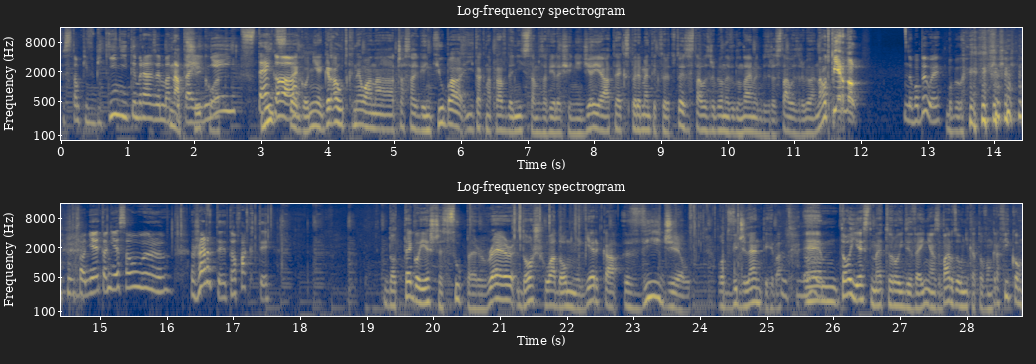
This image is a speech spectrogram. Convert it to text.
wystąpi w bikini tym razem, a Na tutaj przykład. nic z tego. Nic z tego, nie. Gra utknęła na czasach GameCube'a i tak naprawdę nic tam za wiele się nie dzieje, a te eksperymenty, które tutaj zostały zrobione, wyglądają jakby zostały zrobione na odpierdol! No bo były. Bo były. To nie, to nie są y, żarty, to fakty. Do tego jeszcze super rare doszła do mnie gierka Vigil od Vigilanty chyba. Em, to jest Metroidvania z bardzo unikatową grafiką.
